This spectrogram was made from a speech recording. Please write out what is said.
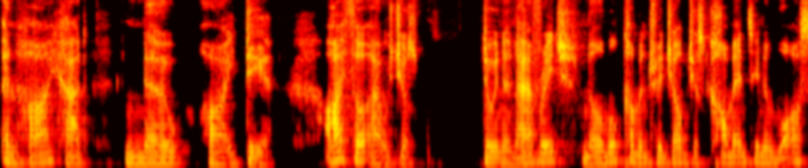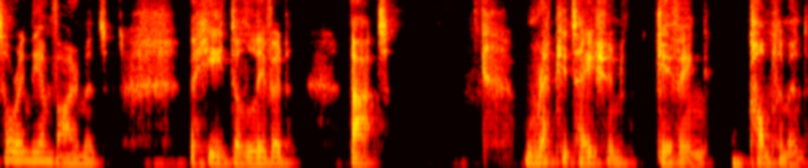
And I had no idea. I thought I was just doing an average, normal commentary job, just commenting on what I saw in the environment. But he delivered that reputation giving compliment.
